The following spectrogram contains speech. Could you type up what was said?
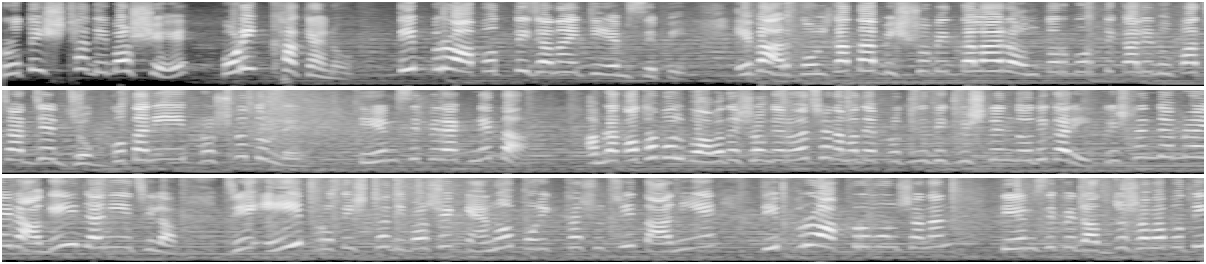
প্রতিষ্ঠা দিবসে পরীক্ষা কেন? তীব্র আপত্তি জানায় টিএমসিপি। এবার কলকাতা বিশ্ববিদ্যালয়ের অন্তর্বর্তীকালীন উপাচার্যের যোগ্যতা নিয়ে প্রশ্ন তুললেন টিএমসিপির এক নেতা। আমরা কথা বলব, আমাদের সঙ্গে রয়েছেন আমাদের প্রতিনিধি কৃষ্ণেন্দু অধিকারী। কৃষ্ণেন্দু, আমরা এর আগেই জানিয়েছিলাম যে এই প্রতিষ্ঠা দিবসে কেন পরীক্ষা সূচি তা নিয়ে তীব্র আক্রমণ শানান টিএমসিপির রাজ্য সভাপতি।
